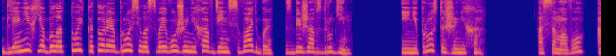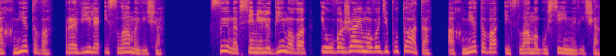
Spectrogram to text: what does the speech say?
Для них я была той, которая бросила своего жениха в день свадьбы, сбежав с другим. И не просто жениха, а самого Ахметова Равиля Исламовича, сына всеми любимого и уважаемого депутата Ахметова Ислама Гусейновича.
